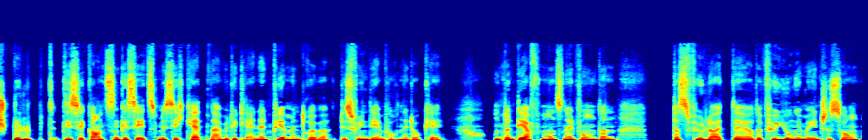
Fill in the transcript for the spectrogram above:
stülpt diese ganzen Gesetzmäßigkeiten auch über die kleinen Firmen drüber. Das finde ich einfach nicht okay. Und dann dürfen wir uns nicht wundern, dass viele Leute oder viele junge Menschen sagen,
